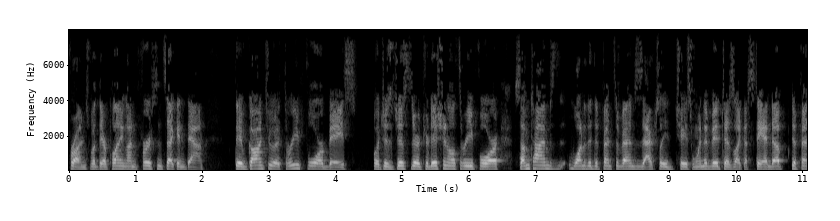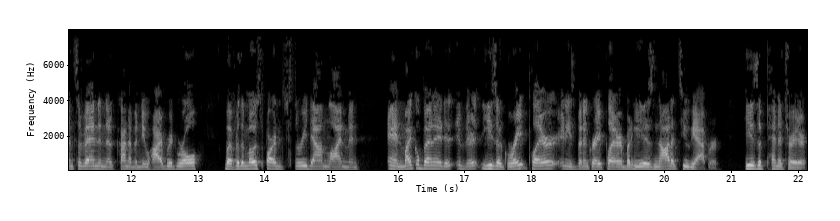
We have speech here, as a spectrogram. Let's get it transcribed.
fronts, what they're playing on first and second down. They've gone to a 3-4 base which is just their traditional 3-4. Sometimes one of the defensive ends is actually Chase Winovich as like a stand-up defensive end in a kind of a new hybrid role. But for the most part, it's three down linemen. And Michael Bennett, he's a great player and he's been a great player, but he is not a two-gapper. He is a penetrator.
